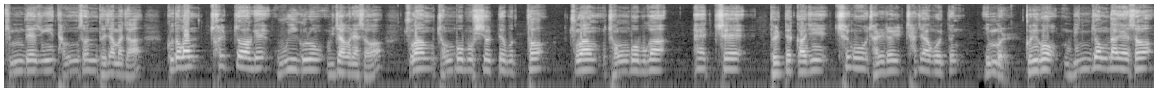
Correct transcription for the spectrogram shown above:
김대중이 당선되자마자 그동안 철저하게 우익으로 위장을 해서 중앙정보부 시절 때부터 중앙정보부가 해체될 때까지 최고 자리를 차지하고 있던 인물 그리고 민정당에서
